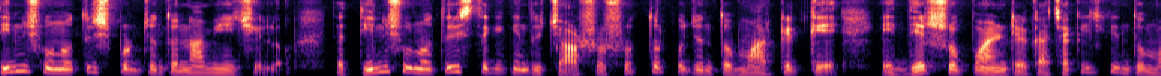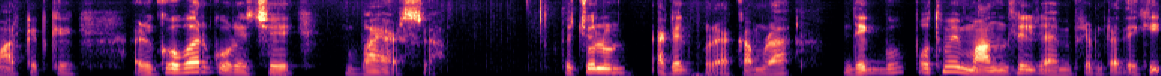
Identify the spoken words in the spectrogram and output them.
তিনশো উনত্রিশ পর্যন্ত নামিয়েছিল। তা তিনশো উনত্রিশ থেকে কিন্তু চারশো সত্তর পর্যন্ত মার্কেটকে এই দেড়শো পয়েন্টের কাছাকাছি কিন্তু মার্কেটকে রিকভার করেছে বায়ার্সরা তো চলুন, একের পর এক আমরা দেখব। প্রথমে মান্থলি টাইম ফ্রেমটা দেখি।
